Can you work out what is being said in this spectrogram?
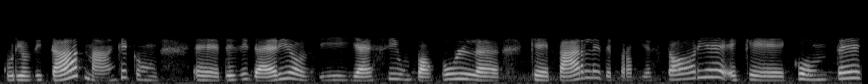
curiosità ma anche con eh, desiderio di essere un popolo che parli delle proprie storie e che conte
